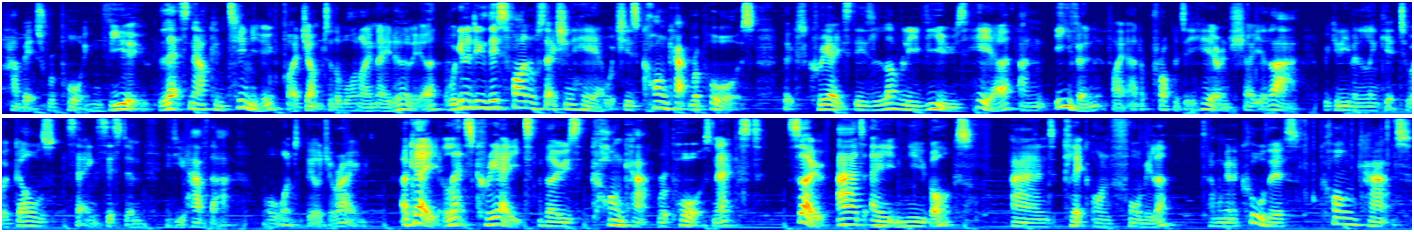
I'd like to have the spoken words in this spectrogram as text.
habits reporting view. Let's now continue, if I jump to the one I made earlier, we're gonna do this final section here, which is concat reports that creates these lovely views here, and even if I add a property here and show you that, we can even link it to a goals setting system if you have that or want to build your own. Okay, let's create those concat reports next. So add a new box and click on formula. And we're going to call this concat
